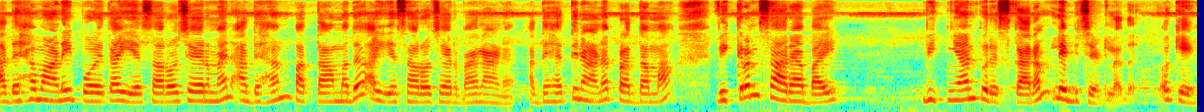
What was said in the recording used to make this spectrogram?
അദ്ദേഹമാണ് ഇപ്പോഴത്തെ ഐ എസ് ആർ ചെയർമാൻ. അദ്ദേഹം പത്താമത് ഐ എസ് ആർ ചെയർമാനാണ് അദ്ദേഹത്തിനാണ് പ്രഥമ വിക്രം സാരാഭായ് വിജ്ഞാൻ പുരസ്കാരം ലഭിച്ചിട്ടുള്ളത്. ഓക്കെ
